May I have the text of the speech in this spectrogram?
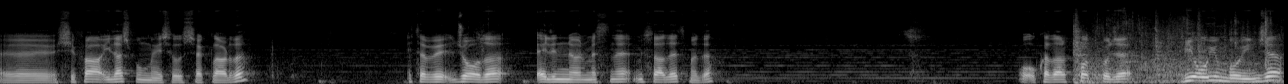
e, şifa ilaç bulmaya çalışacaklardı. E tabi Joe da Eli'nin ölmesine müsaade etmedi. O, o kadar koskoca bir oyun boyunca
